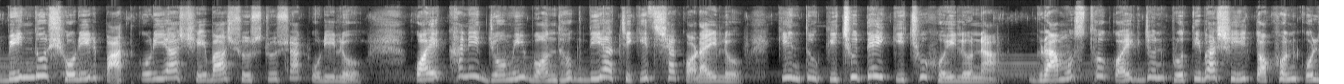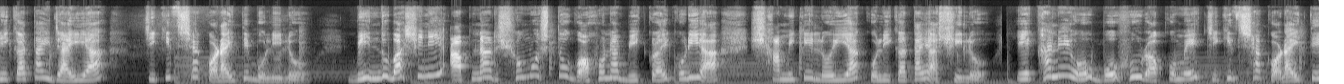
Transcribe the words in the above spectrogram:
বিন্দু শরীর পাত করিয়া সেবা শুশ্রূষা করিল। কয়েকখানি জমি বন্ধক দিয়া চিকিৎসা করাইল, কিন্তু কিছুতেই কিছু হইল না। গ্রামস্থ কয়েকজন প্রতিবাসী তখন কলিকাতায় যাইয়া চিকিৎসা করাইতে বলিল বিন্দুবাসিনী আপনার সমস্ত গহনা বিক্রয় করিয়া স্বামীকে লইয়া কলিকাতায় আসিল। এখানেও বহু রকমের চিকিৎসা করাইতে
